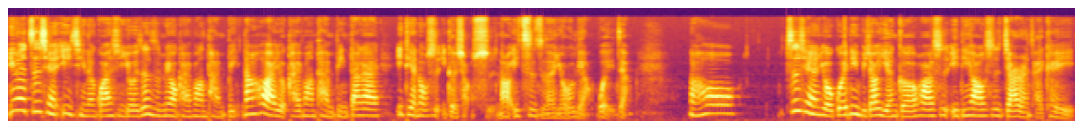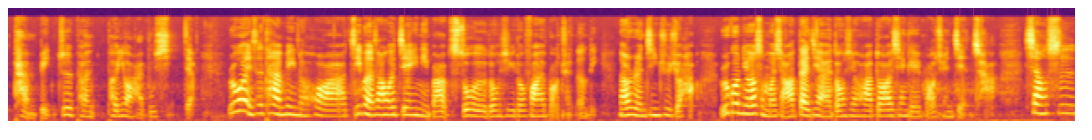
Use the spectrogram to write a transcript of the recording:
因为之前疫情的关系，有一阵子没有开放探病，那后来有开放探病，大概一天都是一个小时，然后一次只能有两位这样。然后之前有规定比较严格的话，是一定要是家人才可以探病，就是朋朋友还不行这样。如果你是探病的话，基本上会建议你把所有的东西都放在保全那里，然后人进去就好。如果你有什么想要带进来的东西的话，都要先给保全检查，像是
